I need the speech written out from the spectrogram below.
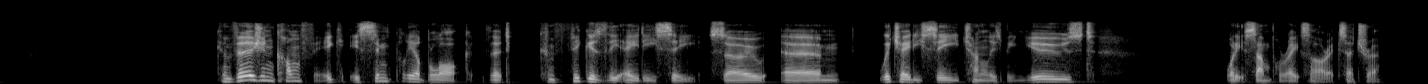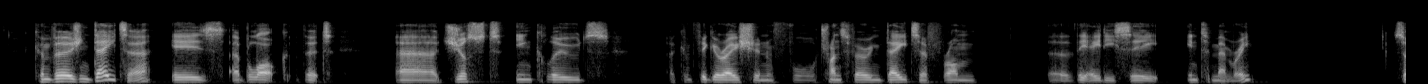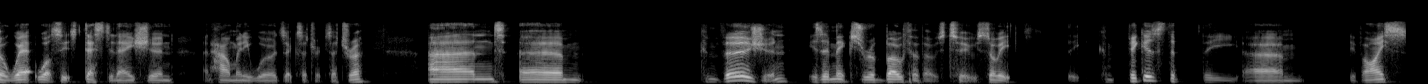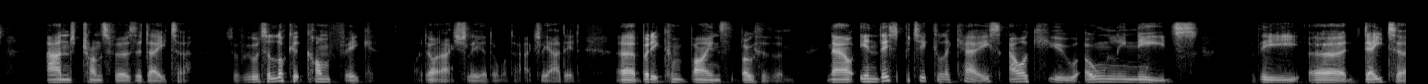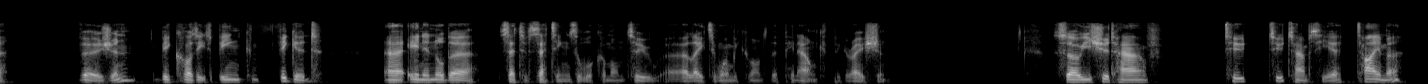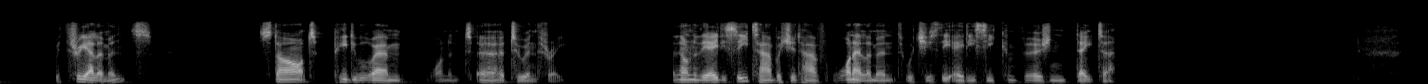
Conversion config is simply a block that configures the ADC. So um, which ADC channel is being used, what its sample rates are, etc. Conversion data is a block that uh, just includes a configuration for transferring data from uh, the ADC into memory. So where what's its destination and how many words, etc., etc. And um, conversion is a mixture of both of those two. So it it configures the, the um, device and transfers the data. So if we were to look at config, I don't actually, I don't want to actually add it, uh, but it combines both of them. Now, in this particular case, our queue only needs the uh, data version because it's being configured uh, in another set of settings that we'll come on to uh, later when we come on to the pinout and configuration. So you should have two, two tabs here, timer with three elements, start, PWM, one and uh, two and three. And on the ADC tab, we should have one element, which is the ADC conversion data.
